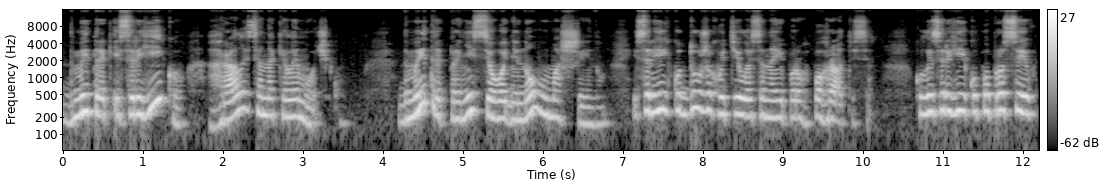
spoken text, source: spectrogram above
Дмитрик і Сергійко гралися на килимочку. Дмитрик приніс сьогодні нову машину, і Сергійку дуже хотілося нею погратися. Коли Сергійко попросив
